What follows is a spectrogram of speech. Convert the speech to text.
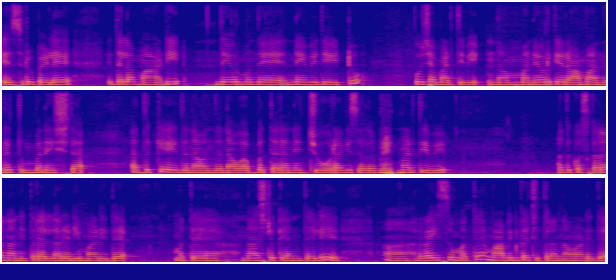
ಹೆಸ್ರು ಬೇಳೆ ಇದೆಲ್ಲ ಮಾಡಿ ದೇವ್ರ ಮುಂದೆ ನೈವೇದ್ಯ ಇಟ್ಟು ಪೂಜೆ ಮಾಡ್ತೀವಿ. ನಮ್ಮ ಮನೆಯವ್ರಿಗೆ ರಾಮ ಅಂದರೆ ತುಂಬಾ ಇಷ್ಟ. ಅದಕ್ಕೆ ಇದನ್ನು ಒಂದು ನಾವು ಹಬ್ಬದ ಥರನೇ ಜೋರಾಗಿ ಸೆಲೆಬ್ರೇಟ್ ಮಾಡ್ತೀವಿ. ಅದಕ್ಕೋಸ್ಕರ ನಾನು ಈ ಥರ ಎಲ್ಲ ರೆಡಿ ಮಾಡಿದ್ದೆ. ಮತ್ತು ನಾಷ್ಟಕ್ಕೆ ಅಂತೇಳಿ ರೈಸು ಮತ್ತು ಮಾವಿನಕಾಯಿ ಚಿತ್ರಾನ್ನ ಮಾಡಿದ್ದೆ.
